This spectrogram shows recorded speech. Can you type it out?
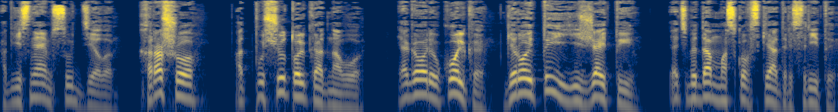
объясняем суть дела. Хорошо, отпущу только одного. Я говорю, Колька, герой ты, езжай ты. Я тебе дам московский адрес Риты.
